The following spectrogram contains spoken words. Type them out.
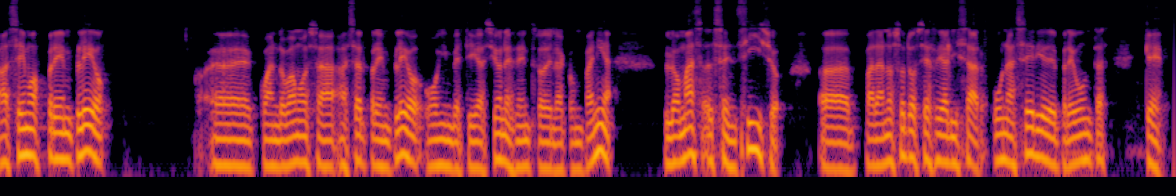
hacemos preempleo, eh, cuando vamos a hacer preempleo o investigaciones dentro de la compañía, lo más sencillo eh, para nosotros es realizar una serie de preguntas que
